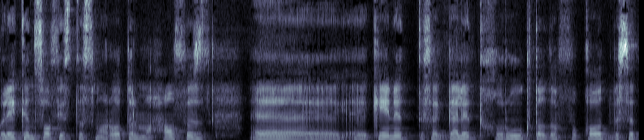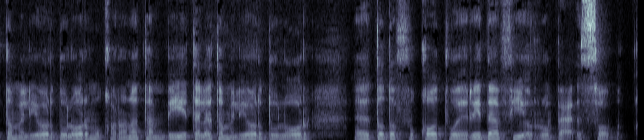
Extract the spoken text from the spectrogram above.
ولكن صافي استثمارات المحافظ آه، كانت سجلت خروج تدفقات بستة مليار دولار مقارنة بتلاتة مليار دولار آه، تدفقات واردة في الربع السابق. آه،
